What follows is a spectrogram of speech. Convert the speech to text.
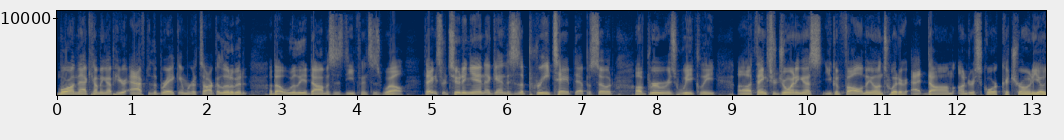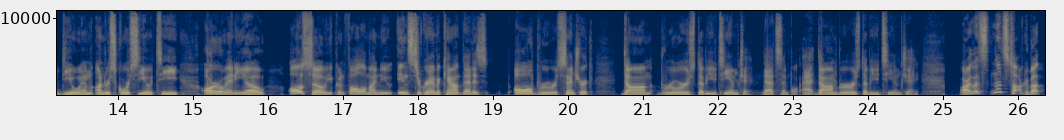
More on that coming up here after the break, and we're going to talk a little bit about Willy Adames' defense as well. Thanks for tuning in. Again, this is a pre-taped episode of Brewers Weekly. Uh, thanks for joining us. You can follow me on Twitter at Dom underscore Cotroneo, D-O-M underscore C-O-T-R-O-N-E-O. Also, you can follow my new Instagram account that is all Brewers centric. Dom Brewers WTMJ. That's simple. At Dom Brewers WTMJ. All right, let's let's talk about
